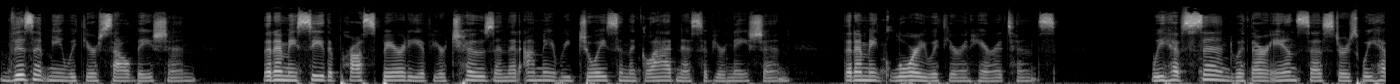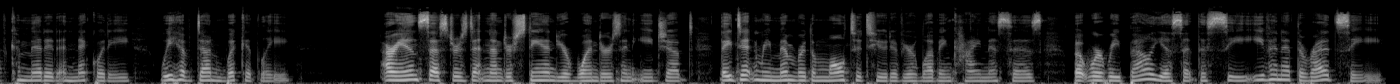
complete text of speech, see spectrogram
Visit me with your salvation, that I may see the prosperity of your chosen, that I may rejoice in the gladness of your nation, that I may glory with your inheritance. We have sinned with our ancestors, we have committed iniquity, we have done wickedly. Our ancestors didn't understand your wonders in Egypt. They didn't remember the multitude of your loving kindnesses, but were rebellious at the sea, even at the Red Sea.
